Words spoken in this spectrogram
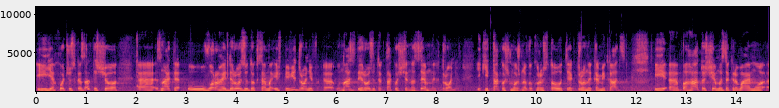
І я хочу сказати, що Знаєте, у ворога йде розвиток саме fpv дронів. е, У нас йде розвиток також ще наземних дронів, які також можна використовувати як дрони камікадзе. І е, багато ще ми закриваємо е,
